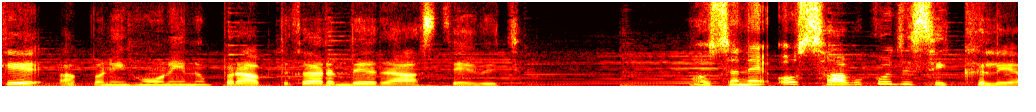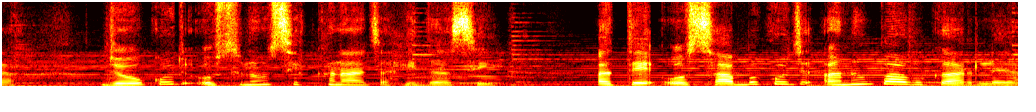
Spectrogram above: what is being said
ਕਿ ਆਪਣੀ ਹੋਣੀ ਨੂੰ ਪ੍ਰਾਪਤ ਕਰਨ ਦੇ ਰਾਸਤੇ ਵਿੱਚ ਉਸ ਨੇ ਉਹ ਸਭ ਕੁਝ ਸਿੱਖ ਲਿਆ, ਜੋ ਕੁਝ ਉਸ ਨੂੰ ਸਿੱਖਣਾ ਚਾਹੀਦਾ ਸੀ ਅਤੇ ਉਹ ਸਭ ਕੁਝ ਅਨੁਭਵ ਕਰ ਲਿਆ,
